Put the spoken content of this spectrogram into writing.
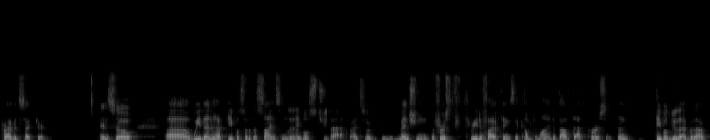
private sector, and so uh, we then have people sort of assign some labels to that, right? So mention the first three to five things that come to mind about that person. And people do that without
